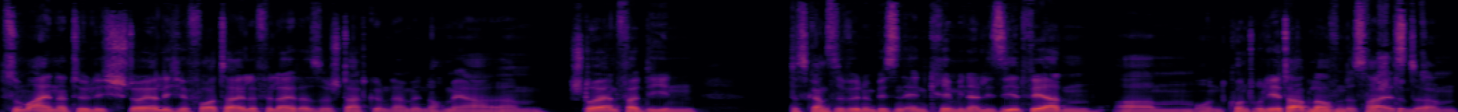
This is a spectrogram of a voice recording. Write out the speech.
zum einen natürlich steuerliche Vorteile vielleicht, also Staat könnte damit noch mehr ähm, Steuern verdienen. Das Ganze würde ein bisschen entkriminalisiert werden ähm, und kontrollierter ablaufen. Mhm, das, das heißt, stimmt. ähm,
